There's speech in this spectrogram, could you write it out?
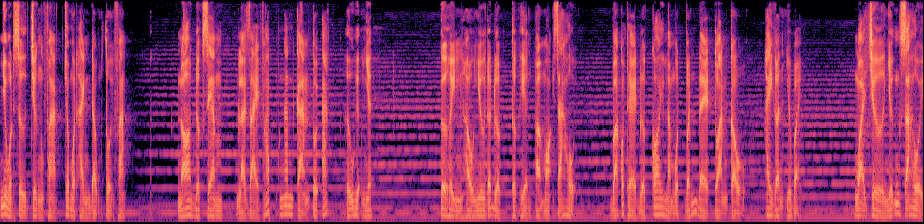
như một sự trừng phạt cho một hành động tội phạm. Nó được xem là giải pháp ngăn cản tội ác hữu hiệu nhất. Tử hình hầu như đã được thực hiện ở mọi xã hội và có thể được coi là một vấn đề toàn cầu hay gần như vậy. Ngoại trừ những xã hội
